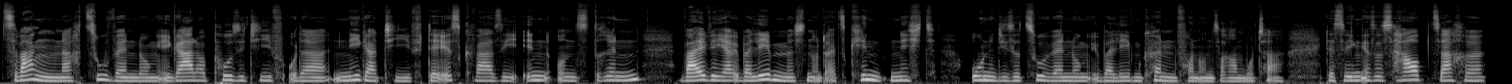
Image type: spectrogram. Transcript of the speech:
Zwang nach Zuwendung, egal ob positiv oder negativ, der ist quasi in uns drin, weil wir ja überleben müssen und als Kind nicht ohne diese Zuwendung überleben können von unserer Mutter. Deswegen ist es Hauptsache,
